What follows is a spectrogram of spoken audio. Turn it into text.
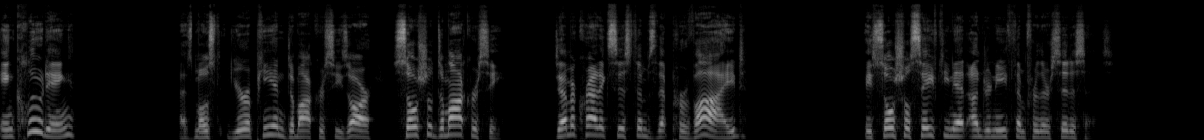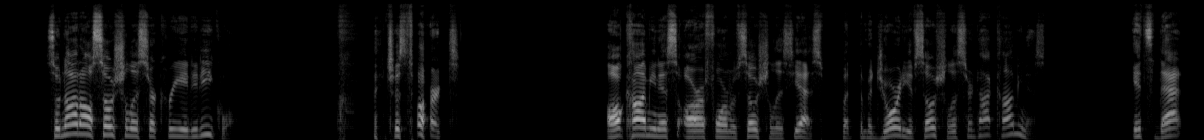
including, as most European democracies are, social democracy, democratic systems that provide a social safety net underneath them for their citizens. So not all socialists are created equal. they just aren't. All communists are a form of socialist, yes, but the majority of socialists are not communist. It's that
